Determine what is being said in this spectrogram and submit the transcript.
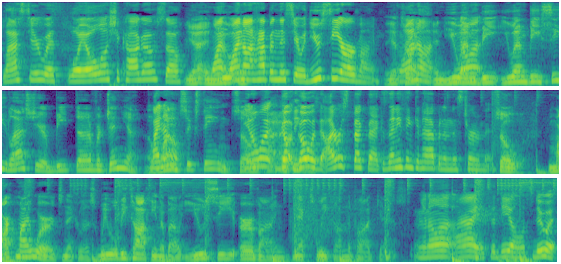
last year with Loyola Chicago. So Yeah, why you- why not happen this year with UC Irvine? That's why right. not? And You know UMBC last year beat uh, Virginia. Uh, I know. 116. So You know what? I- I go think- go with it. I respect that because anything can happen in this tournament. So mark my words, Nicholas. We will be talking about UC Irvine next week on the podcast. You know what? All right, it's a deal. Let's do it.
